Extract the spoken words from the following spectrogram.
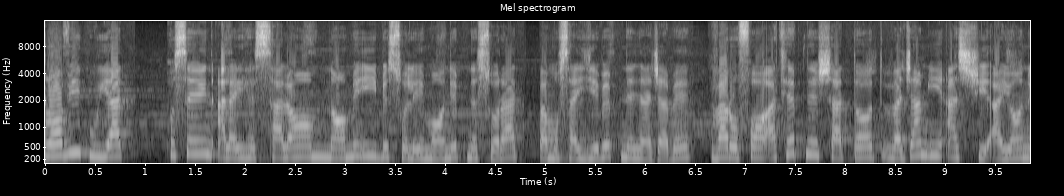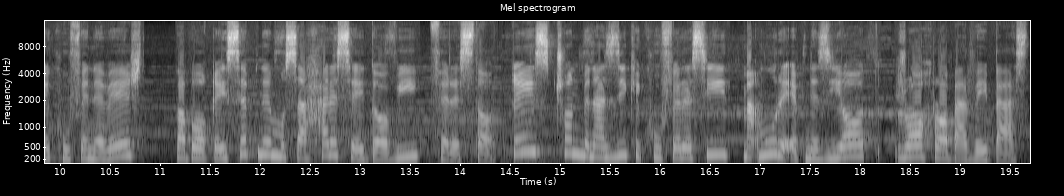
راوی گوید حسین علیه السلام نامه ای به سلیمان ابن سرد و مسیب ابن نجبه و رفاعت ابن شداد و جمعی از شیعیان کوفه نوشت و با قیس ابن مسحر سیداوی فرستاد. قیس چون به نزدیک کوفه رسید، معمور ابن زیاد راه را بر وی بست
